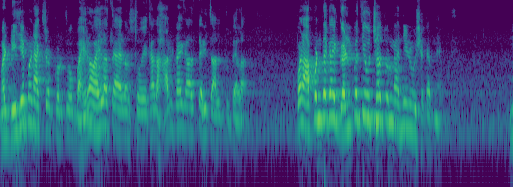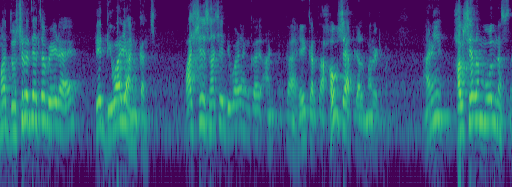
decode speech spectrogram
मग डी जे पण ॲक्सेप्ट करतो बाहेरा व्हायला तयार असतो एखादा हार्ट अटॅक आला तरी चालतो त्याला. पण आपण तर काही गणपती उत्सवातून गांधी नेऊ शकत नाही पुढे. मग दुसरं त्याचं वेळ आहे ते दिवाळी अंकांचं. पाचशे सहाशे दिवाळी अंक अंक हे करता हौस आहे आपल्याला मराठीमध्ये. आणि हौसेला मोल नसतं.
